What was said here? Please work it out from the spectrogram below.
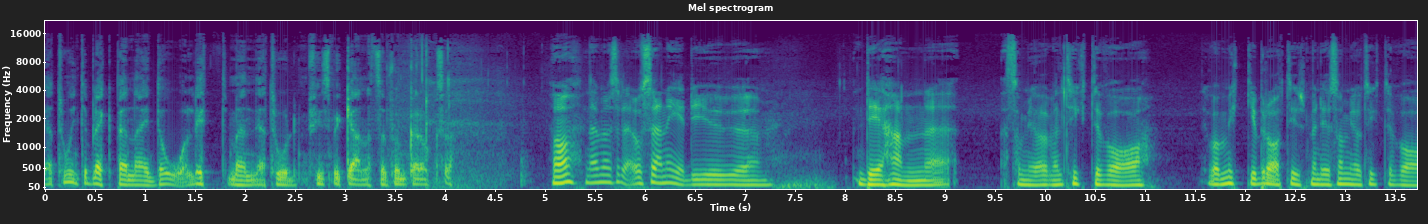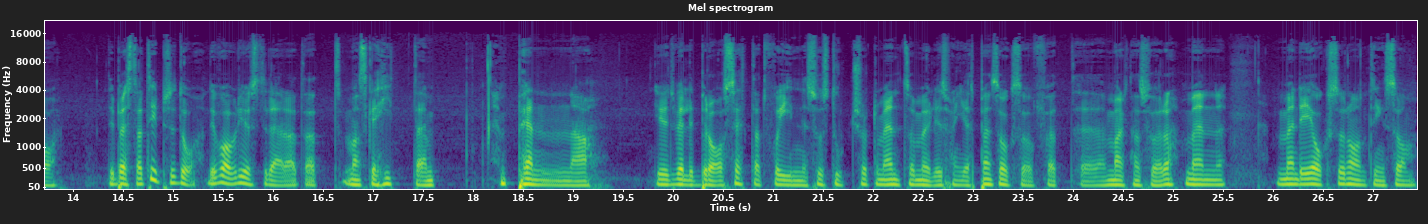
jag tror inte bläckpenna är dåligt men jag tror det finns mycket annat som funkar också. Ja, nej men sådär och sen är det ju eh, det han eh, som jag väl tyckte var det var mycket bra tips men det som jag tyckte var det bästa tipset då det var väl just det där att, att man ska hitta en, en penna det är ett väldigt bra sätt att få in så stort sortiment som möjligt från Jespens också för att eh, marknadsföra. Men, men det är också någonting som,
